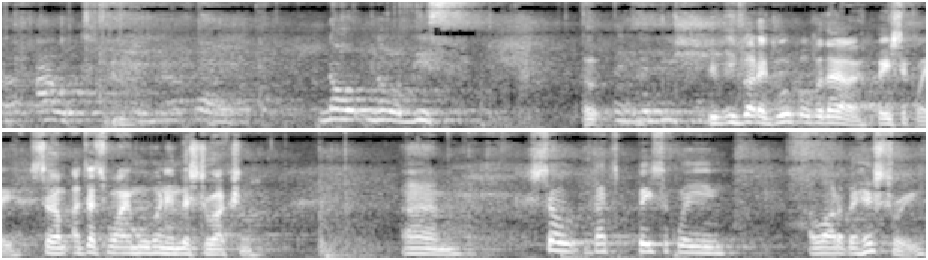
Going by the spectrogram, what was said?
Uh, out. in the hall. No, no, this. Exhibition. You've got a group over there, basically. So that's why I'm moving in this direction. Um, so that's basically a lot of the history.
